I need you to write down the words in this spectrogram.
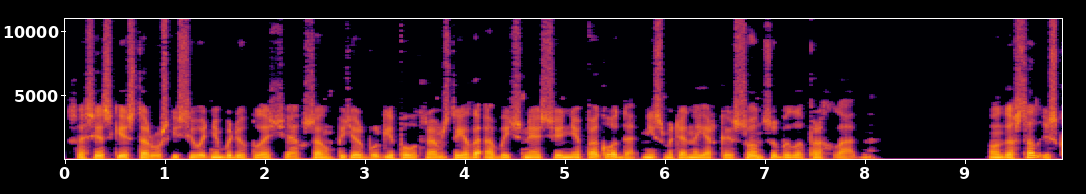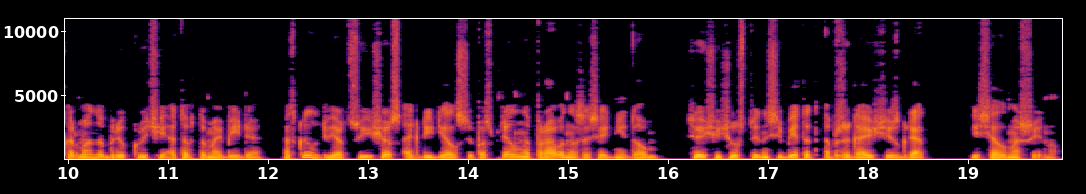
Соседские старушки сегодня были в плащах, в Санкт-Петербурге по утрам стояла обычная осенняя погода, несмотря на яркое солнце, было прохладно. Он достал из кармана брюк ключи от автомобиля, открыл дверцу и еще раз огляделся, посмотрел направо на соседний дом, все еще чувствуя на себе этот обжигающий взгляд, и сел в машину.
